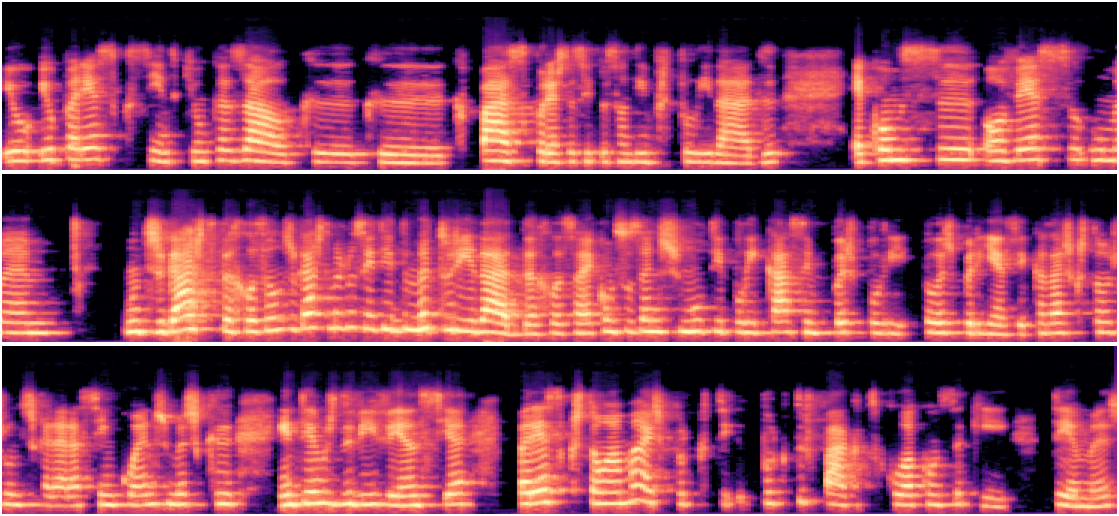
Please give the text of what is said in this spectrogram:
Eu, eu parece que sinto que um casal que, que, que passe por esta situação de infertilidade é como se houvesse uma um desgaste da relação, um desgaste mas no sentido de maturidade da relação, é como se os anos se multiplicassem pela, pela experiência, casais que estão juntos se calhar há 5 anos, mas que em termos de vivência parece que estão há mais, porque, porque de facto colocam-se aqui temas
